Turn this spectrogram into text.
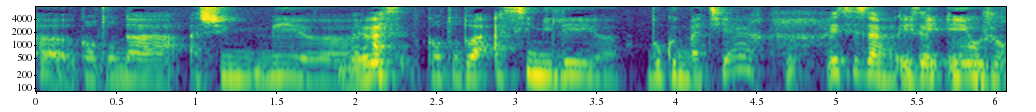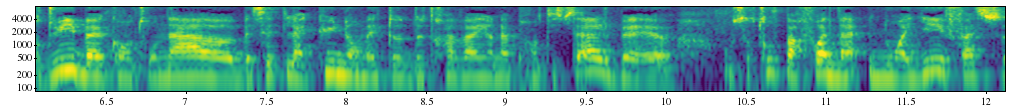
euh, quand on a assumé, euh, bah quand on doit assimiler euh, beaucoup de matière. Oui, c'est ça. Et, aujourd'hui, bah, quand on a bah, cette lacune en méthode de travail, en apprentissage, on se retrouve parfois noyé face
